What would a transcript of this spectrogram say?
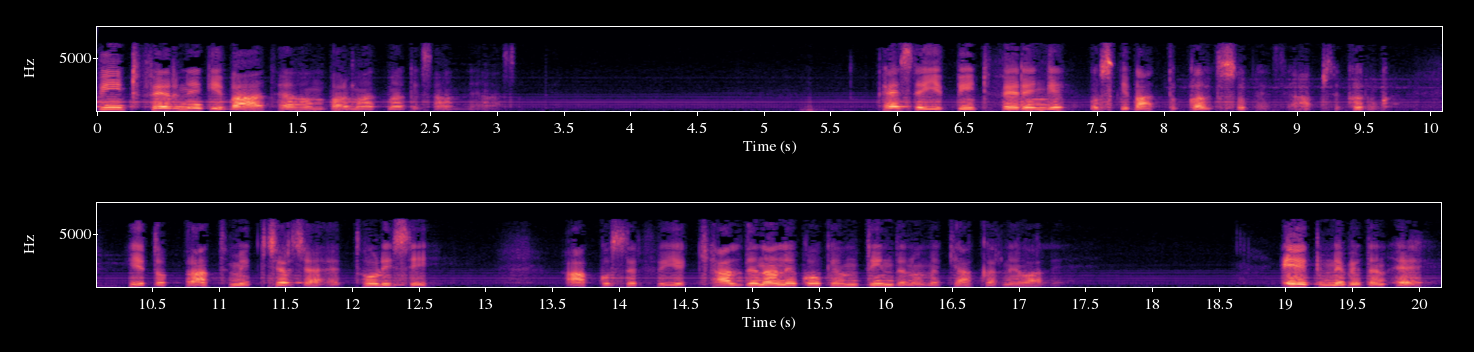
पीठ फेरने की बात है, हम परमात्मा के सामने आ सकते कैसे ये पीठ फेरेंगे, उसकी बात तो कल सुबह से आपसे करूँगा। ये तो प्राथमिक चर्चा है, थोड़ी सी। आपको सिर्फ़ ये ख्याल दिलाने को कि हम तीन दिनों में क्या करने वाले हैं। एक निवेदन है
